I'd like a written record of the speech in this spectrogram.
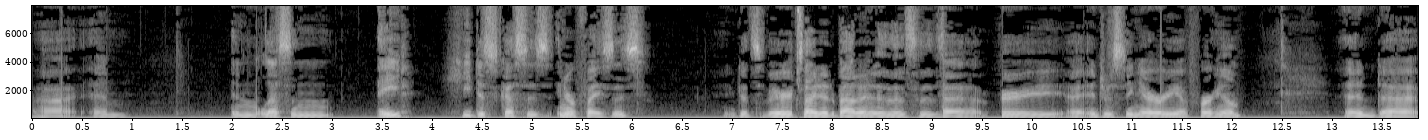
Uh, and in lesson 8, he discusses interfaces. He gets very excited about it. This is a very uh, interesting area for him. And uh,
